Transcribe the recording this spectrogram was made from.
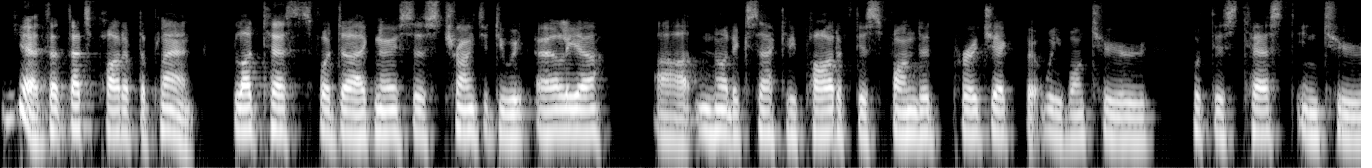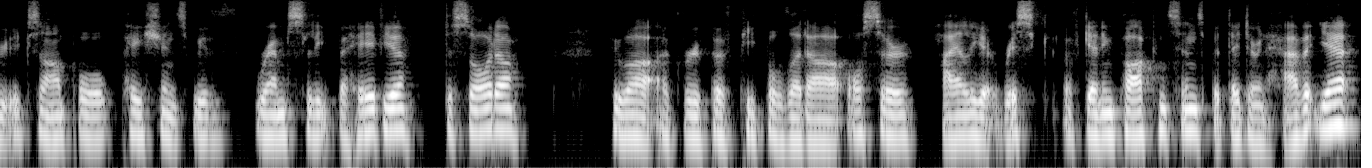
Yeah that, that's part of the plan. Blood tests for diagnosis trying to do it earlier not exactly part of this funded project, but we want to put this test into example patients with REM sleep behavior disorder, who are a group of people that are also highly at risk of getting Parkinson's, but they don't have it yet.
